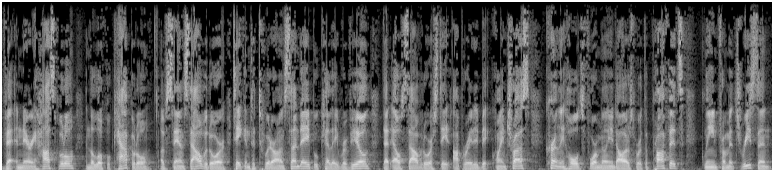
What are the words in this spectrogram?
veterinary hospital in the local capital of San Salvador. Taken to Twitter on Sunday, Bukele revealed that El Salvador state operated Bitcoin Trust currently holds $4 million worth of profits gleaned from its recent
